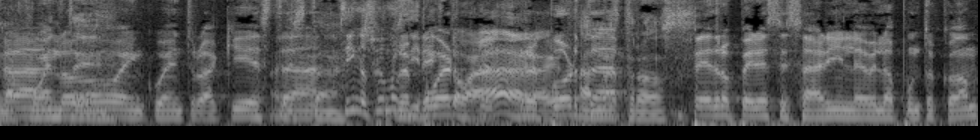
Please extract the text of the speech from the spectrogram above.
la Déjalo, fuente. encuentro. Aquí está. Ahí está. Sí, nos fuimos directo a- reporta a nuestros- Pedro Pérez Cesari en levelup.com.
